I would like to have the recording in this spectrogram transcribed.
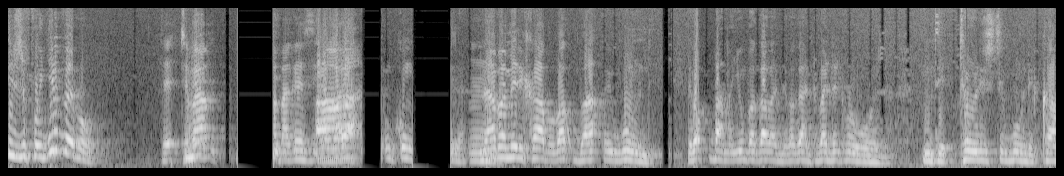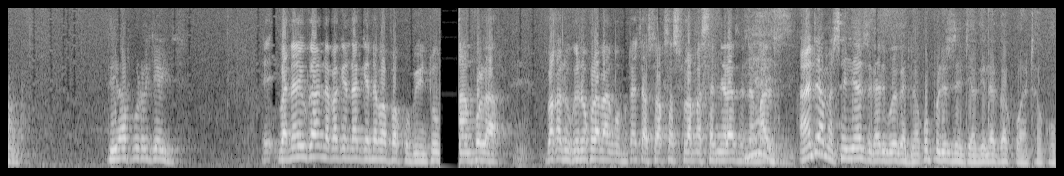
is forgivable. Nko- n'abamerika abo bakuba egundi ne bakuba amayumba g'abantu ne bagaa tubadde tulowooza. Nti terrorist gundi camp. They apologize. Eh, bannayuganda bagenda genda bava ku bintu mpola. Bakadugenda okulaba nga omutachi asobola kusasula amasanyalaze namazzi anti amasanyalaze gali bwegati nako pulezidenti agenda gakwatako.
